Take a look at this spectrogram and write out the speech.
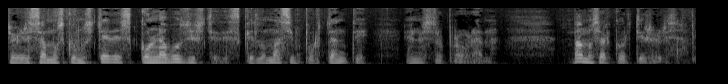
Regresamos con ustedes, con la voz de ustedes, que es lo más importante en nuestro programa. Vamos al corte y regresamos.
